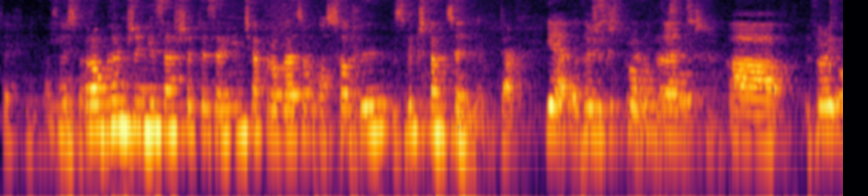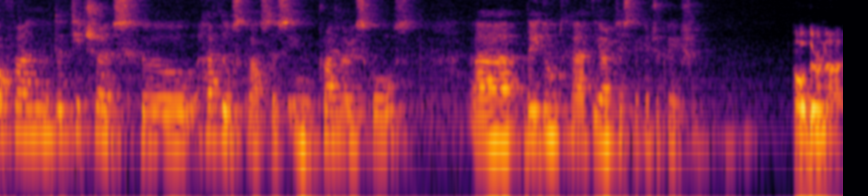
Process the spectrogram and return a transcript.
Technika. Jest zajęcia- problem, że nie zawsze te zajęcia prowadzą osoby z wykształceniem. Tak. Yeah, there's this problem that. Uh, very often, the teachers who have those classes in primary schools, uh, they don't have the artistic education. Oh, they're not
